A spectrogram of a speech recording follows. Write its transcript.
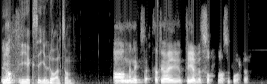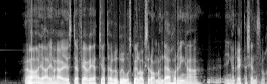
Ja. I exil då alltså? Ja, men exakt. Så jag är ju tv-soffa-supporter. Ja, ja, ja, ja, just det. För jag vet ju att Örebro spelar också då, men där har du inga, inga direkta känslor.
